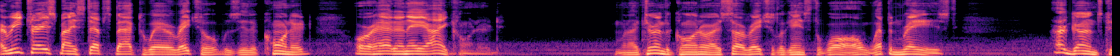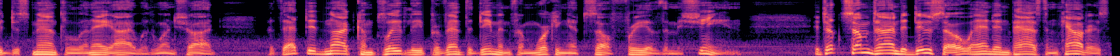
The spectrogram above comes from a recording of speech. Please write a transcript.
I retraced my steps back to where Rachel was either cornered or had an AI cornered. When I turned the corner, I saw Rachel against the wall, weapon raised. Our guns could dismantle an AI with one shot, but that did not completely prevent the demon from working itself free of the machine. It took some time to do so, and in past encounters,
